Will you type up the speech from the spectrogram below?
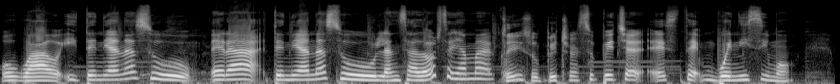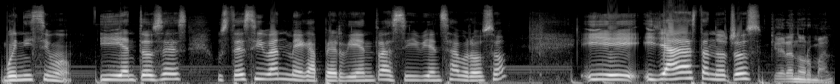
Oh, wow. Y tenían a su, era, tenían a su lanzador, se llama. Sí, su pitcher. Su pitcher, este, buenísimo, buenísimo. Y entonces ustedes iban mega perdiendo así, bien sabroso. Y, y ya hasta nosotros, Que era normal.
